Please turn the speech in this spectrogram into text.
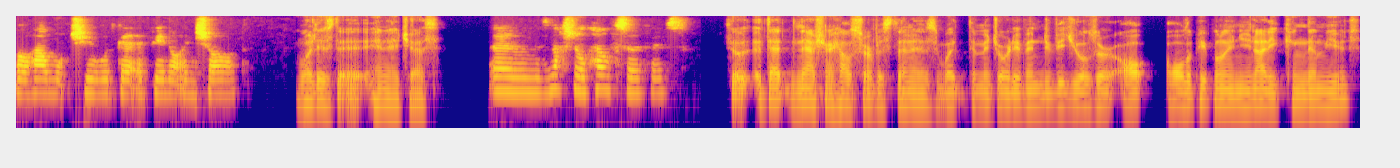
or how much you would get if you're not insured. What is the NHS? Um, the National Health Service. So that National Health Service then is what the majority of individuals or all, all the people in the United Kingdom use?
